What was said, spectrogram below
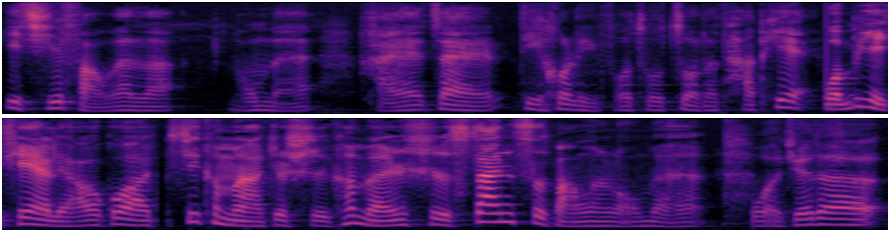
一起访问了龙门，还在帝后里佛图做了拓片。我们以前也聊过，西克门就史克门是三次访问龙门。我觉得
